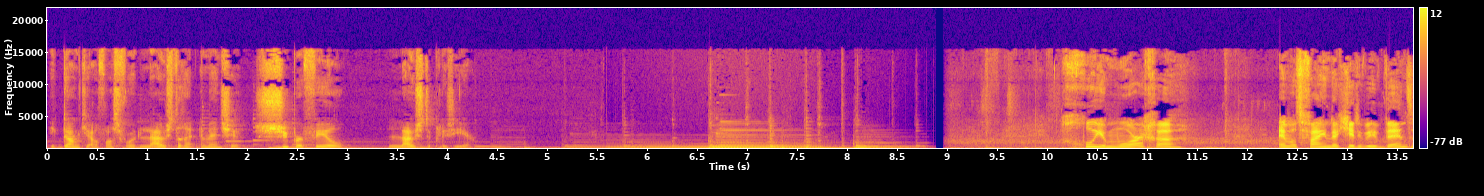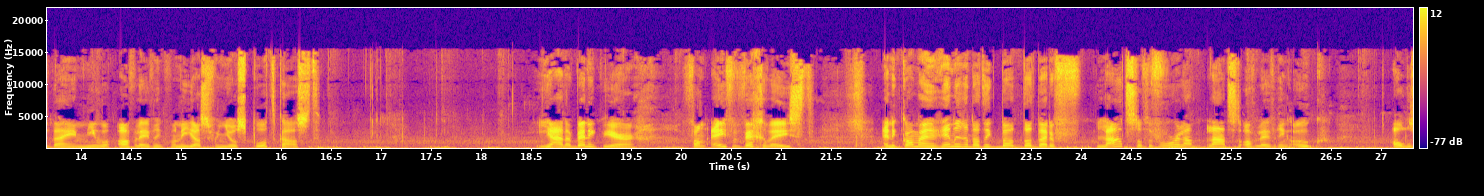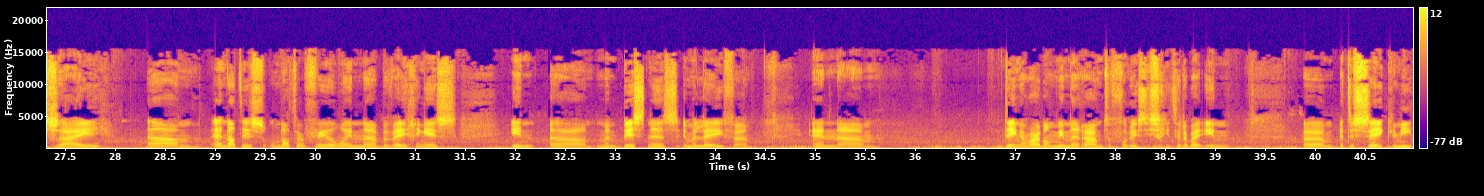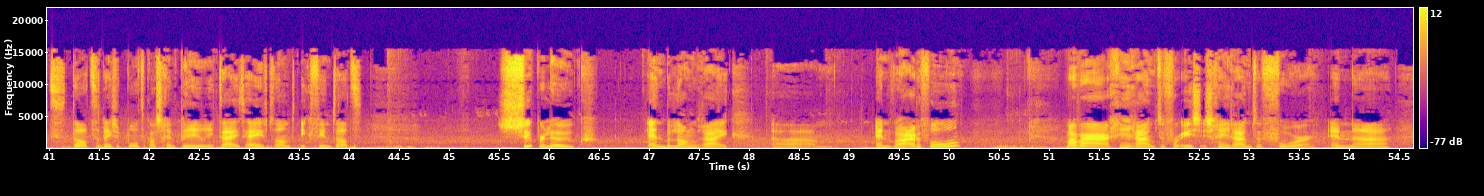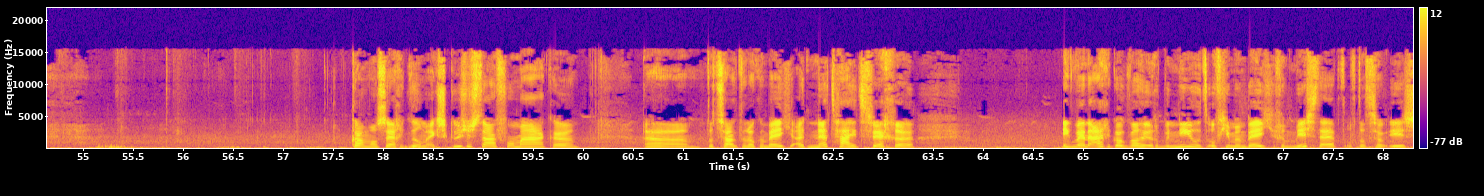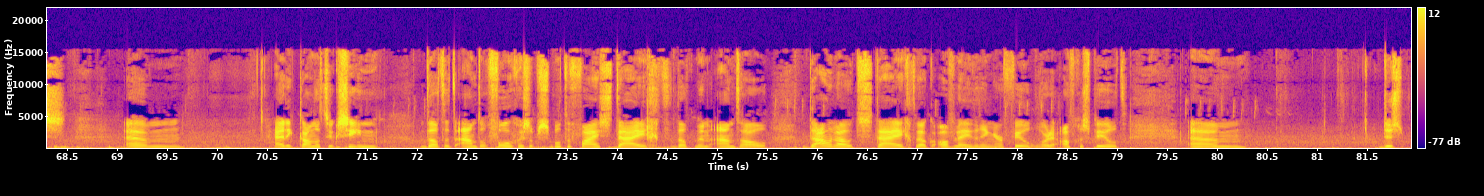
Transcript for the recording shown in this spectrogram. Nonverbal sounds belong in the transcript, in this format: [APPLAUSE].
Ik dank je alvast voor het luisteren en wens je super veel luisterplezier. Goedemorgen. En wat fijn dat je er weer bent bij een nieuwe aflevering van de Jas van Jos podcast. Ja, daar ben ik weer. Van even weg geweest. En ik kan me herinneren dat ik dat bij de laatste of de voorlaatste aflevering ook al zei. Ehm, en dat is omdat er veel in uh, beweging is in uh, mijn business, in mijn leven. En ehm, dingen waar dan minder ruimte voor is, die schieten erbij in. Um, het is zeker niet dat deze podcast geen prioriteit heeft, want ik vind dat super leuk en belangrijk en waardevol. Maar waar geen ruimte voor is, is geen ruimte voor. En uh, kan wel zeggen, ik wil mijn excuses daarvoor maken. Uh, dat zou ik dan ook een beetje uit netheid [LAUGHS] zeggen. Ik ben eigenlijk ook wel heel erg benieuwd of je me een beetje gemist hebt, of dat zo is. En ik kan natuurlijk zien dat het aantal volgers op Spotify stijgt, dat mijn aantal downloads stijgt, welke afleveringen er veel worden afgespeeld. Um, dus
